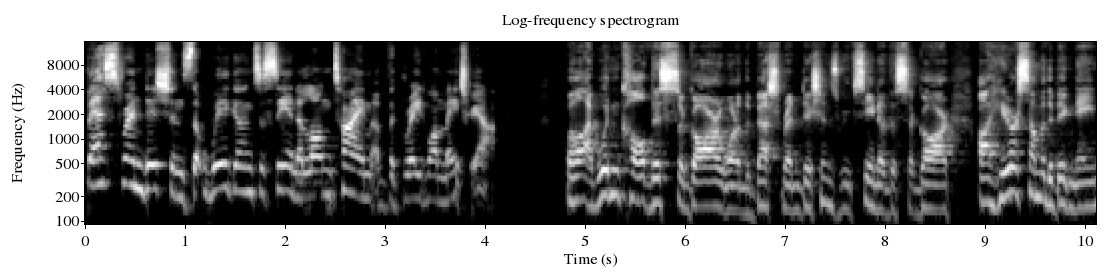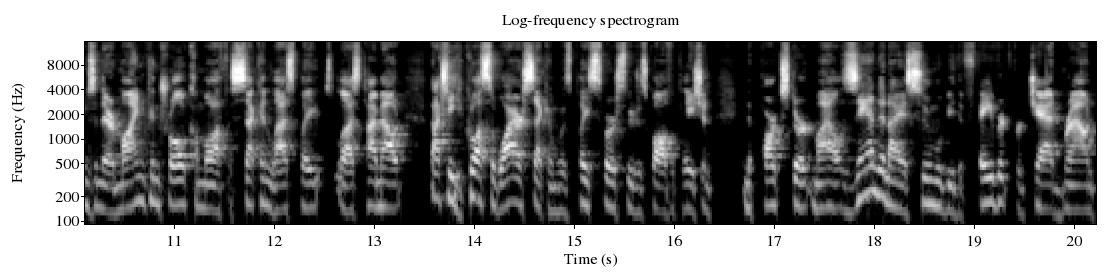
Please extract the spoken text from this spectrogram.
best renditions that we're going to see in a long time of the grade one matriarch. Well, I wouldn't call this cigar one of the best renditions we've seen of the cigar. Uh, here are some of the big names in there. Mind Control come off a second last place, last time out. Actually, he crossed the wire second, was placed first through disqualification in the Parx Dirt Mile. Zandon, I assume, will be the favorite for Chad Brown.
